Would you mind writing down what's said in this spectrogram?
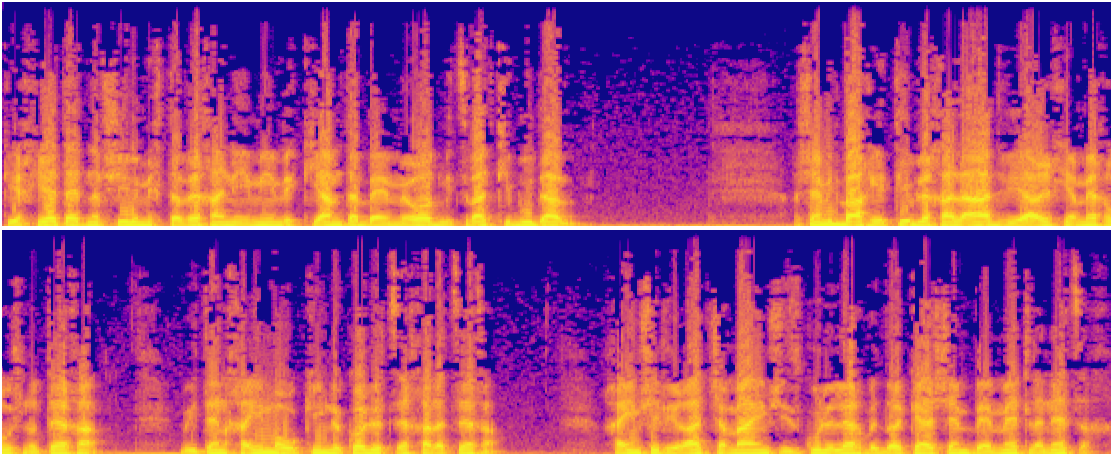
כי החיית את נפשי במכתביך הנעימים וקיימת בהם מאוד מצוות כיבוד אב. השם יתברך ייטיב לך לעד ויאריך ימיך ושנותיך, וייתן חיים ארוכים לכל יוצאי חלציך, חיים של יראת שמיים שיזכו ללך בדרכי השם באמת לנצח.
